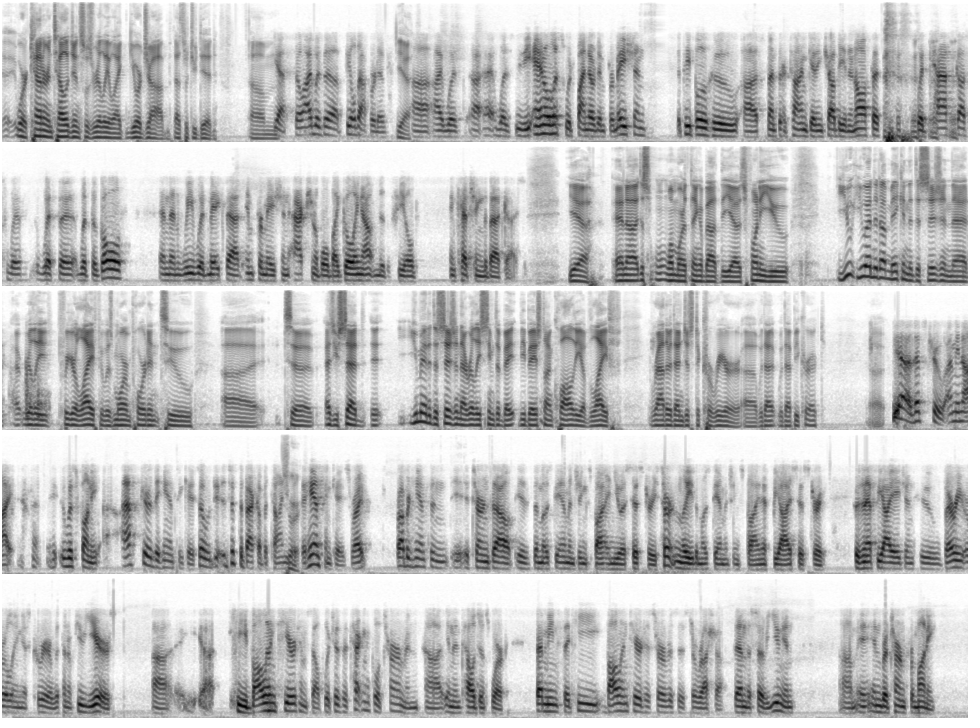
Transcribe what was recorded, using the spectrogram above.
uh, where counterintelligence was really like your job. That's what you did. Um, yeah, so I was a field operative. Yeah, uh, I was uh, was the analyst would find out information the people who uh, spent their time getting chubby in an office would task us with with the with the goals, and then we would make that information actionable by going out into the field and catching the bad guys. Yeah, and uh, just one more thing about the. Uh, it's funny you. You, you ended up making the decision that uh, really for your life it was more important to uh, to as you said it, you made a decision that really seemed to be based on quality of life rather than just a career. Uh, would that would that be correct? Uh, yeah, that's true. I mean, I it was funny after the Hanssen case. So just to back up a tiny sure. bit, the Hanssen case, right? Robert Hanssen, it turns out, is the most damaging spy in U.S. history. Certainly, the most damaging spy in FBI's history. He was an FBI agent who, very early in his career, within a few years, uh, he volunteered himself, which is a technical term in uh, in intelligence work that means that he volunteered his services to Russia, then the Soviet Union, um, in, in, return for money.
